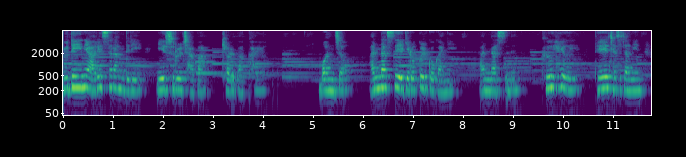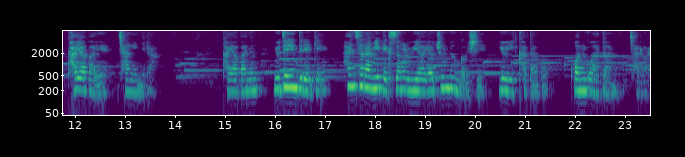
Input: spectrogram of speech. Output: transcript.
유대인의 아랫사람들이 예수를 잡아 결박하여 먼저 안나스에게로 끌고 가니 안나스는 그 해의 대제사장인 가야바의 장인이라. 가야바는 유대인들에게 한 사람이 백성을 위하여 죽는 것이 유익하다고 권고하던 자로라.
